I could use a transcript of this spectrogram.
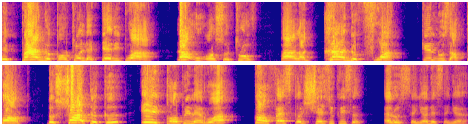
et prendre le contrôle des territoires, là où on se trouve, par la grande foi qu'il nous apporte, de sorte que, y compris les rois, confessent que Jésus-Christ est le Seigneur des Seigneurs.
